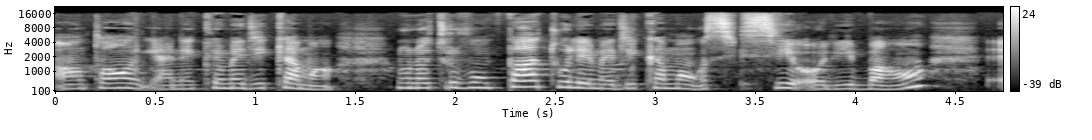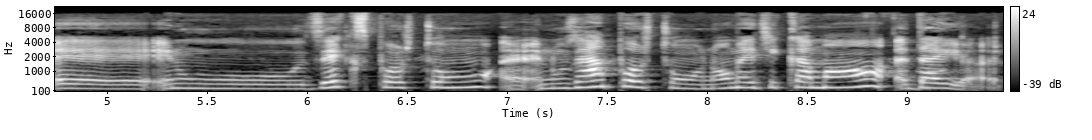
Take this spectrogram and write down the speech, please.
en tant que médicaments. Nous ne trouvons pas tous les médicaments ici au Liban et nous exportons euh, nous importons nos médicaments d'ailleurs.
